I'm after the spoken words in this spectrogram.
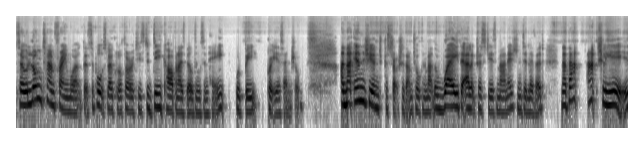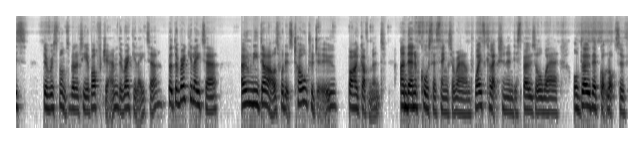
So, a long term framework that supports local authorities to decarbonise buildings and heat would be pretty essential. And that energy infrastructure that I'm talking about, the way that electricity is managed and delivered, now that actually is the responsibility of Ofgem, the regulator, but the regulator only does what it's told to do by government. And then, of course, there's things around waste collection and disposal where, although they've got lots of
